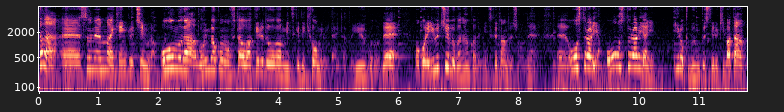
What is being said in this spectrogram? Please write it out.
ただ、えー、数年前研究チームがオウムがゴミ箱の蓋を開ける動画を見つけて興味を抱いたということで、まあ、これ YouTube かなんかで見つけたんでしょうね、えー、オーストラリア。オーストラリアに広く分布しているキバタン。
